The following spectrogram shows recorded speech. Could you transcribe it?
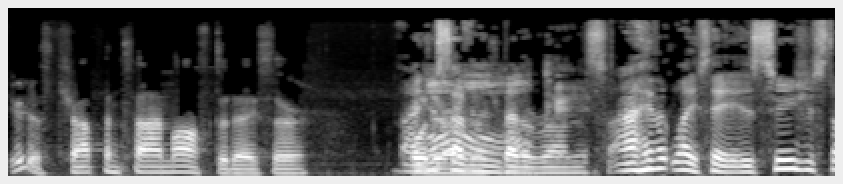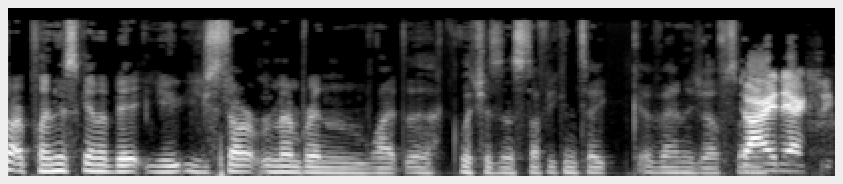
You're just chopping time off today, sir. I Oh, just no. having better Okay. runs. I haven't, like I say, as soon as you start playing this game a bit, you, you start remembering like the glitches and stuff you can take advantage of. So. Dine actually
